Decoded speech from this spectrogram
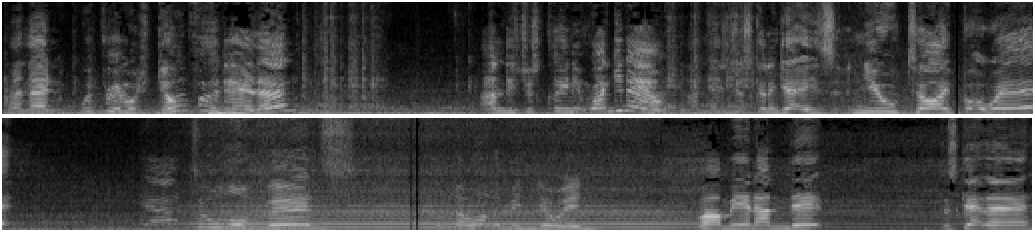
And then we're pretty much done for the day then. Andy's just cleaning Waggy now. Andy's just going to get his new toy put away. Yeah, two lovebirds. Don't know what they've been doing. While me and Andy just get the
